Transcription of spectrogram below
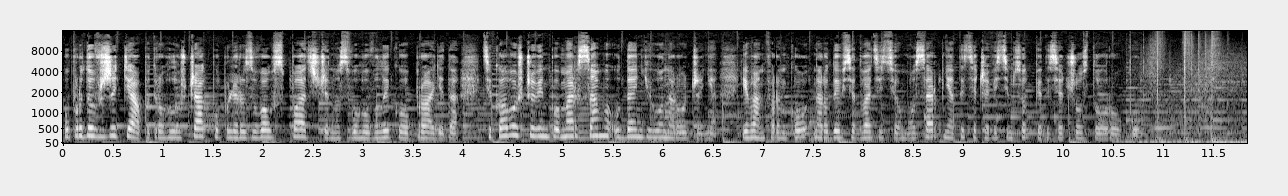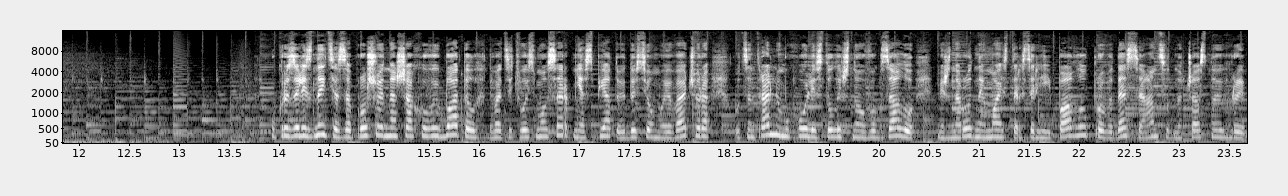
Упродовж життя Петро Галущак популяризував спадщину свого великого прадіда. Цікаво, що він помер саме у день його народження. Іван Франко народився 27 серпня 1856 року. Укрзалізниця запрошує на шаховий батл 28 серпня з 5 до 7 вечора у центральному холі столичного вокзалу. Міжнародний майстер Сергій Павлов проведе сеанс одночасної гри.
